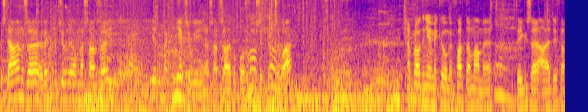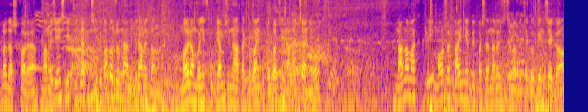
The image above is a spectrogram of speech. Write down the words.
Myślałem, że Rey wrócił ją na szarżę i jednak nie wziął jej na szarżę, albo po prostu już się skończyła. Naprawdę nie wiem jakiego my farta mamy w tej grze, ale to jest naprawdę aż chore. Mamy 9 likwidacji, czyli chyba dobrze nawet gramy tą Moirą, bo nie skupiamy się na atakowaniu, tylko bardziej na leczeniu. Nano McCree może fajnie wypaść, ale na razie trzeba by tego Genjiego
